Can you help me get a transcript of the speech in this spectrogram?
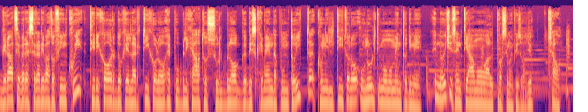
Grazie per essere arrivato fin qui, ti ricordo che l'articolo è pubblicato sul blog describenda.it con il titolo Un ultimo momento di me e noi ci sentiamo al prossimo episodio. Ciao!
